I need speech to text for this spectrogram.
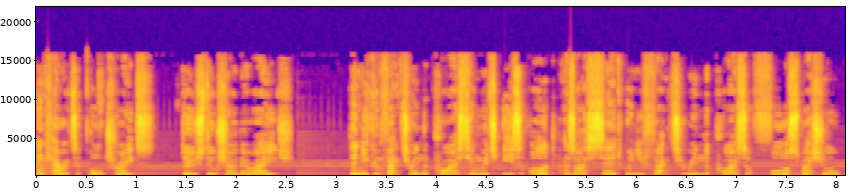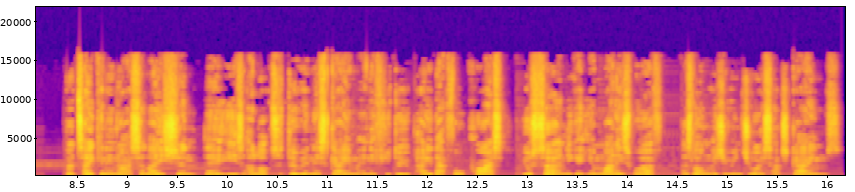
and character portraits, do still show their age. Then you can factor in the pricing, which is odd, as I said, when you factor in the price of 4 special, but taken in isolation, there is a lot to do in this game and if you do pay that full price, you'll certainly get your money's worth as long as you enjoy such games.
